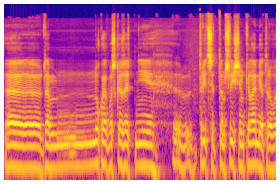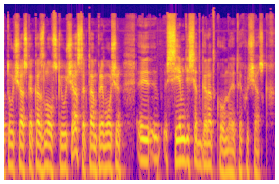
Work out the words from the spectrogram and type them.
э, там, ну, как бы сказать, не 30 э, там, с лишним километров вот участка Козловский участок, там прямо очень 70 городков на этих участках.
